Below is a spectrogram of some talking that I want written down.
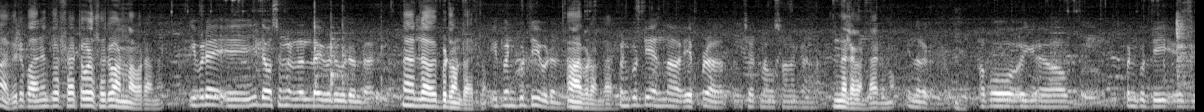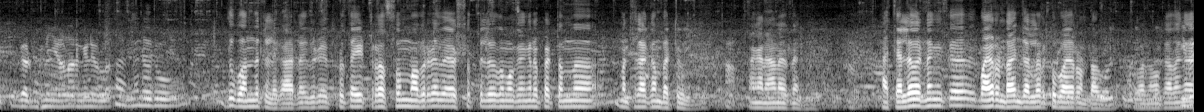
ആ ഇവർ പതിനഞ്ച് വർഷമായിട്ട് ഇവിടെ സ്ഥിരമാണെന്നാണ് പറയുന്നത്. ഇവിടെ ഈ ദിവസങ്ങളിലെല്ലാം ഇവിടെ ഇവിടെ ഉണ്ടായിരുന്നു? എല്ലാം ഇവിടെ ഉണ്ടായിരുന്നു. ഈ പെൺകുട്ടി ഇവിടെ ഉണ്ട്? ആ ഇവിടെ ഉണ്ടായിരുന്നു. പെൺകുട്ടി എന്നാ എപ്പോഴാണ് ചേട്ടൻ അവസാനം കണ്ടത്? ഇന്നലെ കണ്ടായിരുന്നു. ഇന്നലെ കണ്ടു അപ്പോൾ പെൺകുട്ടി ഗർഭിണിയാണ് അങ്ങനെയുള്ള? അങ്ങനെ ഒരു ഇത് വന്നിട്ടില്ല. കാരണം ഇവർ ഇപ്പോഴത്തെ ഈ ഡ്രസ്സും അവരുടെ വേഷത്തിൽ നമുക്ക് അങ്ങനെ പെട്ടെന്ന് മനസ്സിലാക്കാൻ പറ്റില്ല അങ്ങനെയാണെങ്കിൽ തന്നെ ആ ചിലവരുണ്ടെങ്കിൽ വയറുണ്ടാകും ചിലർക്ക് വയറുണ്ടാവില്ല അപ്പോൾ നമുക്ക് അതങ്ങനെ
